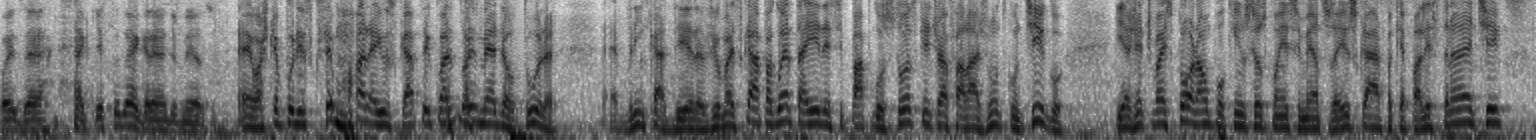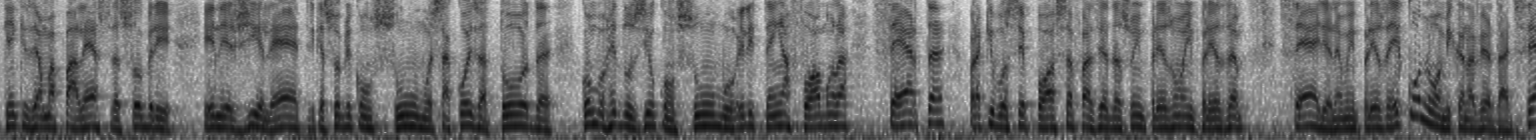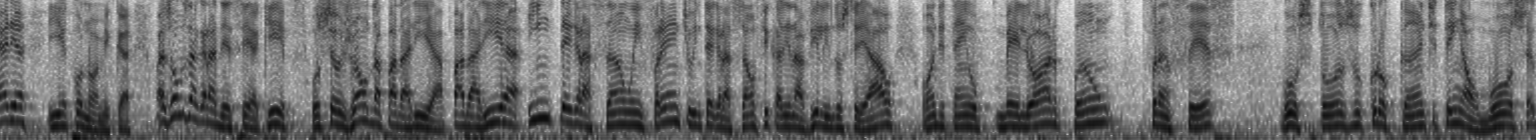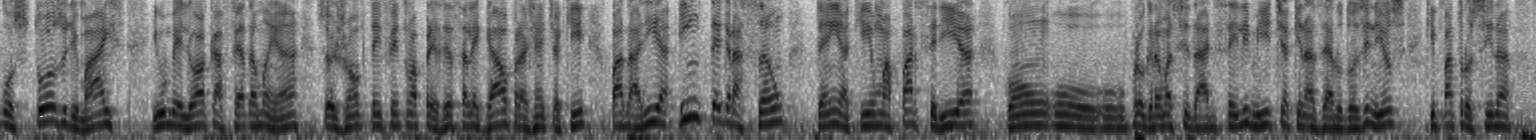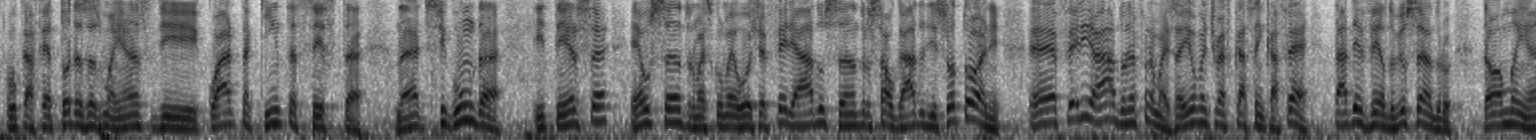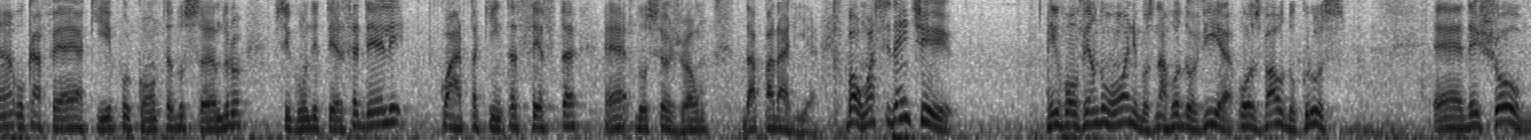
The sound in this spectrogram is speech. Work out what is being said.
Pois é, aqui tudo é grande mesmo. É, eu acho que é por isso que você mora aí. Os capos têm quase dois metros de altura. É brincadeira, viu? Mas, Capa, aguenta aí nesse papo gostoso que a gente vai falar junto contigo e a gente vai explorar um pouquinho os seus conhecimentos aí, Scarpa, que é palestrante. Quem quiser uma palestra sobre energia elétrica, sobre consumo, essa coisa toda, como reduzir o consumo, ele tem a fórmula certa para que você possa fazer da sua empresa uma empresa séria, né? Uma empresa econômica, na verdade, séria e econômica. Mas vamos agradecer aqui o seu João da Padaria, a Padaria Integração, em frente o Integração, fica ali na Vila Industrial, onde tem o melhor melhor pão francês gostoso, crocante, tem almoço, é gostoso demais e o melhor café da manhã. Seu João que tem feito uma presença legal pra gente aqui, Padaria Integração tem aqui uma parceria com o, o, programa Cidade Sem Limite aqui na 012 News, que patrocina o café todas as manhãs de quarta, quinta, sexta, né? De segunda e terça é o Sandro, mas como é hoje é feriado, o Sandro Salgado disse: Ô Tony, é feriado, né? Eu falei, mas aí a gente vai ficar sem café? Tá devendo, viu, Sandro? Então amanhã o café é aqui por conta do Sandro, segunda e terça é dele quarta, quinta, sexta é do seu João da padaria. Bom, um acidente envolvendo um ônibus na rodovia Oswaldo Cruz é, deixou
